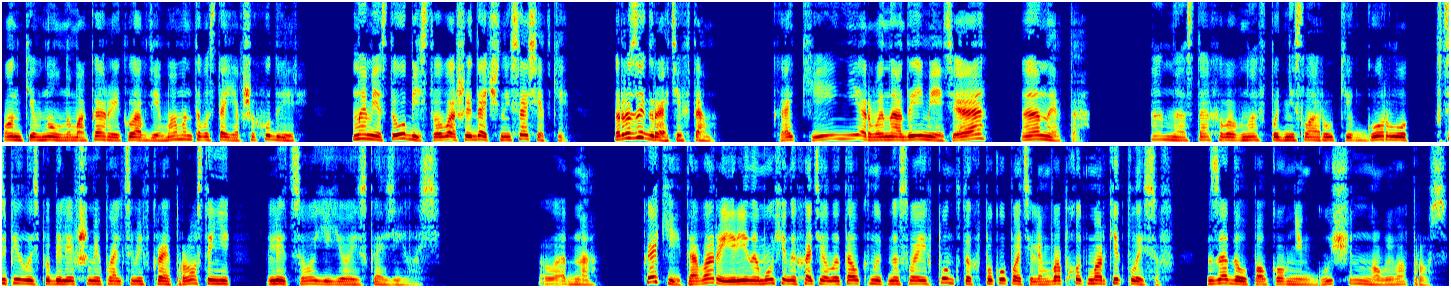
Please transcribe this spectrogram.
Он кивнул на Макара и Клавдия Мамонтова, стоявших у двери. На место убийства вашей дачной соседки. Разыграть их там. Какие нервы надо иметь, а, Анетта? Анна Астахова вновь поднесла руки к горлу, вцепилась побелевшими пальцами в край простыни, лицо ее исказилось. Ладно, Какие товары Ирина Мухина хотела толкнуть на своих пунктах покупателям в обход маркетплейсов? Задал полковник Гущин новый вопрос.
